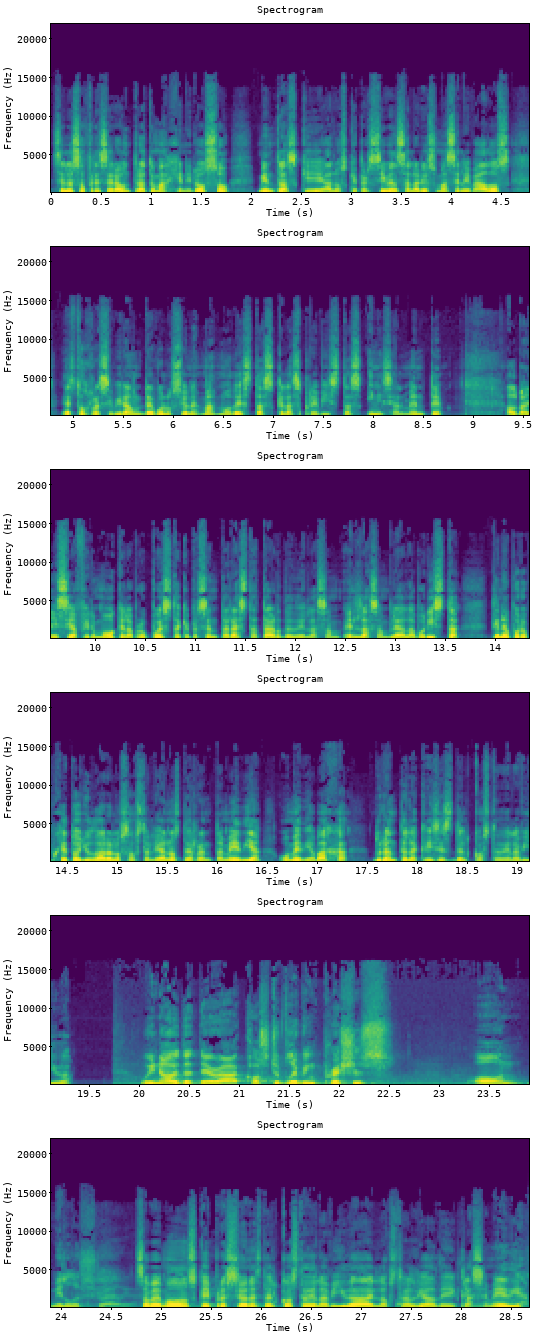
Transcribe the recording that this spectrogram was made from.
se les ofrecerá un trato más generoso, mientras que a los que perciben salarios más elevados, estos recibirán devoluciones más modestas que las previstas inicialmente. Albanese afirmó que la propuesta que presentará esta tarde en la Asamblea Laborista tiene por objeto ayudar a los australianos de renta media o media baja durante la crisis del coste de la vida. Sabemos que hay presiones del coste de la vida en la Australia de clase media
